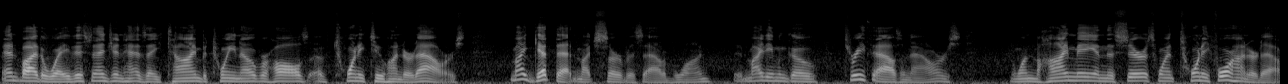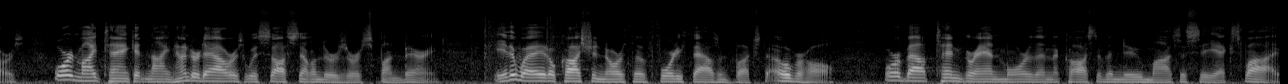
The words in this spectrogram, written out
And by the way, this engine has a time between overhauls of 2200 hours. You might get that much service out of one. It might even go 3000 hours. The one behind me in the Cirrus went 2400 hours. Or it might tank at 900 hours with soft cylinders or a spun bearing. Either way, it'll cost you north of 40,000 bucks to overhaul, or about 10 grand more than the cost of a new Mazda CX-5.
